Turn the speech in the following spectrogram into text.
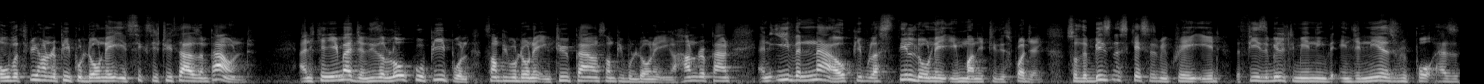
over 300 people donated 62,000 pounds. And can you imagine, these are local people. Some people donating two pounds, some people donating 100 pounds. And even now, people are still donating money to this project. So the business case has been created, the feasibility, meaning the engineer's report has,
